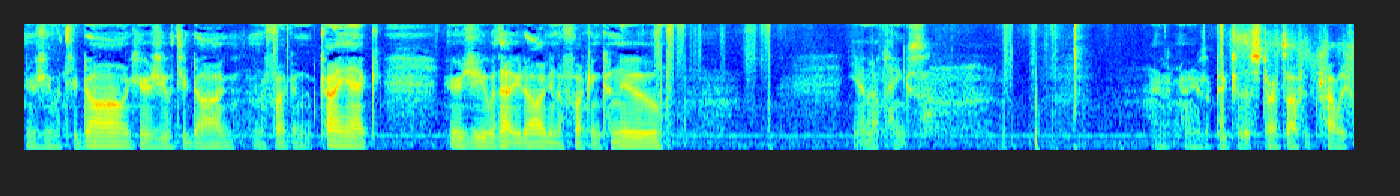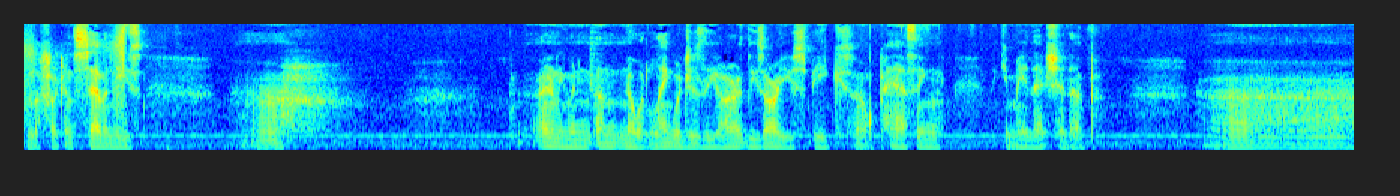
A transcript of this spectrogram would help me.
Here's you with your dog. Here's you with your dog in a fucking kayak. Here's you without your dog in a fucking canoe. Yeah, no thanks. Here's a picture that starts off, it's probably from the fucking 70s. Uh, I don't even know what languages these are. These are you speak. So passing, I think you made that shit up. Uh,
